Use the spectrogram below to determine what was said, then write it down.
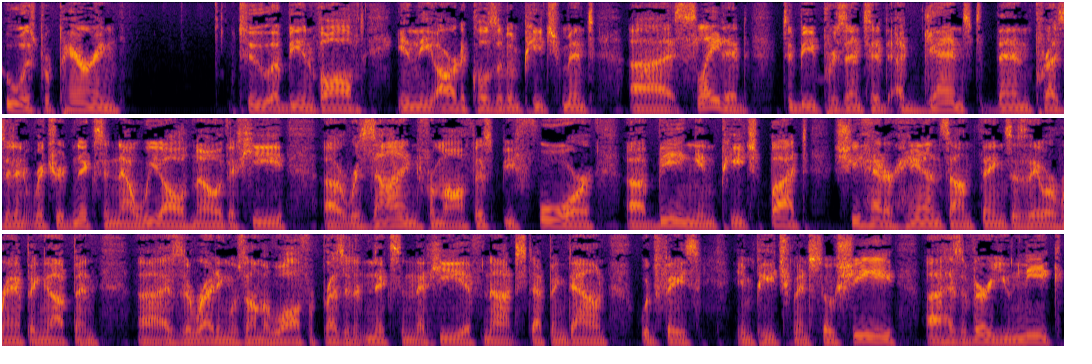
who was preparing to uh, be involved in the articles of impeachment uh, slated to be presented against then President Richard Nixon. Now, we all know that he uh, resigned from office before uh, being impeached, but she had her hands on things as they were ramping up, and uh, as the writing was on the wall for President Nixon that he, if not stepping down, would face impeachment. So she uh, has a very unique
